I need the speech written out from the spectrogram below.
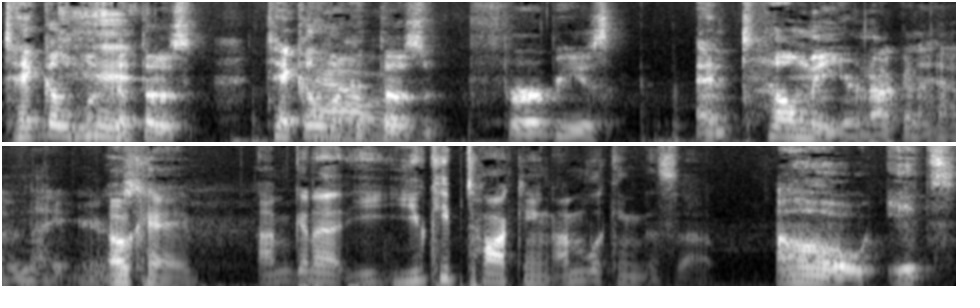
take a look Get at those. Take a look at those Furbies and tell me you're not going to have nightmares. Okay. I'm gonna. y- You keep talking. I'm looking this up. Oh, it's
